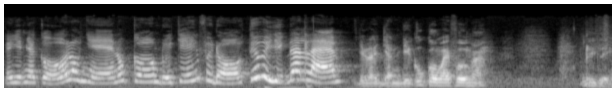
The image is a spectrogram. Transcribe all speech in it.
Dọn dẹp nhà cửa, lau nhà, nấu cơm, rửa chén, phơi đồ. Thiếu gì việc đó anh làm? Vậy là dành việc của cô Mai Phương hả? Đi liền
